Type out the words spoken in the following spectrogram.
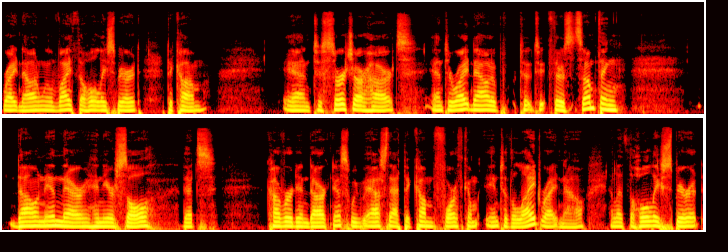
right now, and we'll invite the Holy Spirit to come and to search our hearts and to right now to, to, to if there's something down in there in your soul that's covered in darkness. We ask that to come forth, come into the light right now, and let the Holy Spirit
